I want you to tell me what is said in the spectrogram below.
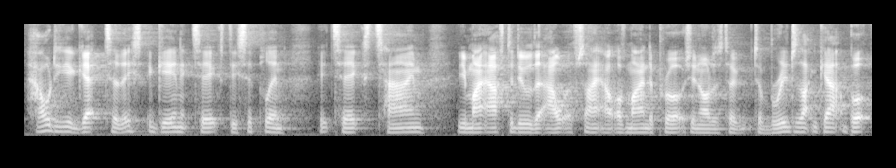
How do you get to this? Again, it takes discipline. It takes time. You might have to do the out of sight, out of mind approach in order to, to bridge that gap, but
